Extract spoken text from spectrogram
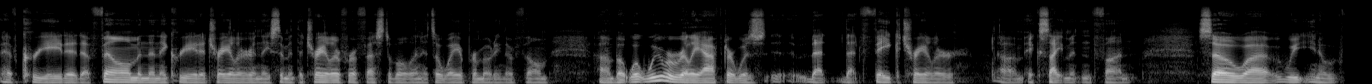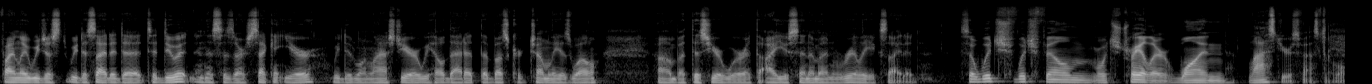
have created a film and then they create a trailer and they submit the trailer for a festival and it's a way of promoting their film. Um, but what we were really after was uh, that that fake trailer um, excitement and fun. So uh, we, you know, finally we just we decided to to do it, and this is our second year. We did one last year. We held that at the Buskirk Chumley as well, um, but this year we're at the IU Cinema and really excited. So which which film, which trailer won last year's festival?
